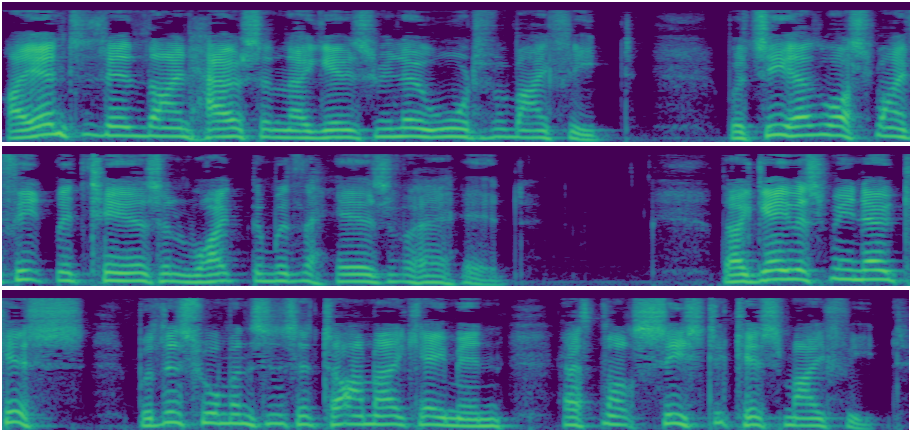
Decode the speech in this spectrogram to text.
I entered in thine house, and thou gavest me no water for my feet, but she hath washed my feet with tears and wiped them with the hairs of her head. Thou gavest me no kiss, but this woman since the time I came in hath not ceased to kiss my feet.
